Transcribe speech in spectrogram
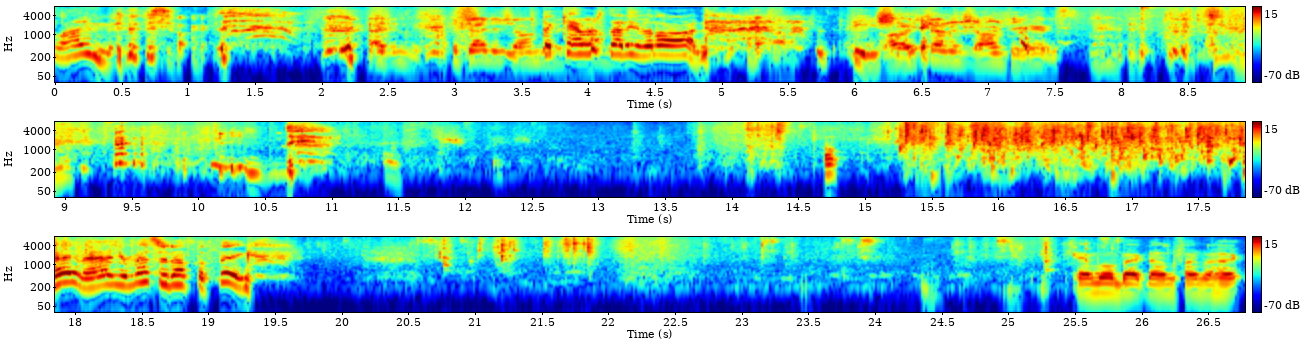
Literally. Sorry. I didn't. I tried to show him. The camera's not even on. Oh. Fish. Well, I was trying to show him to yours. Oh. Hey man, you're messing up the thing. okay, I'm going back down to find my hook.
